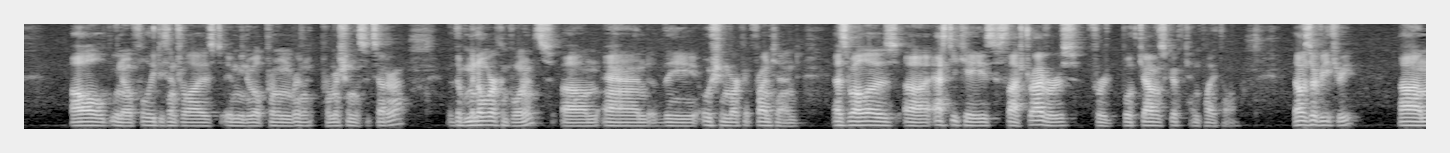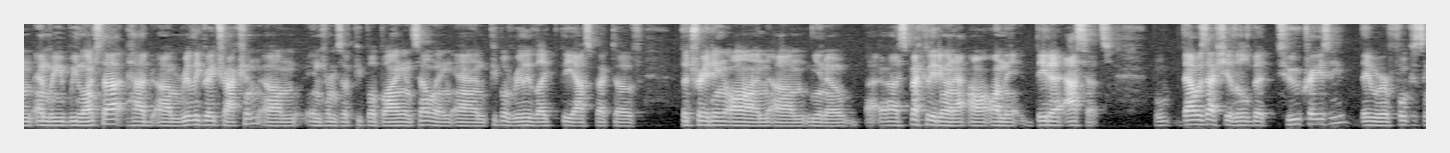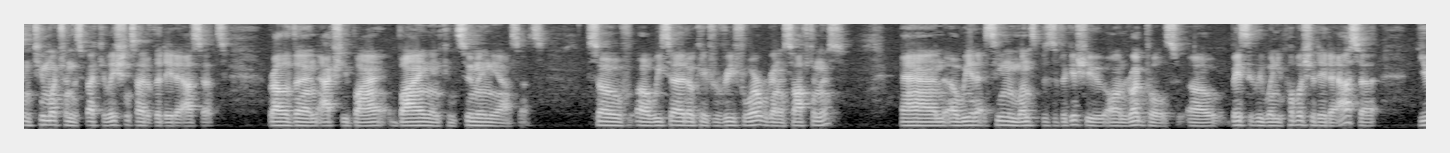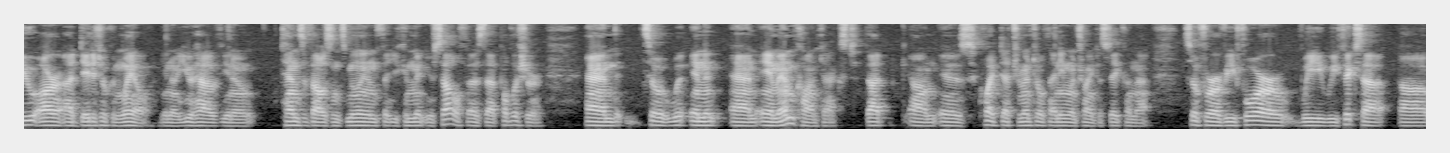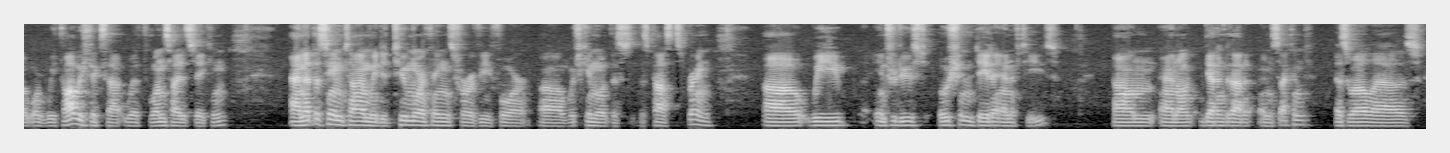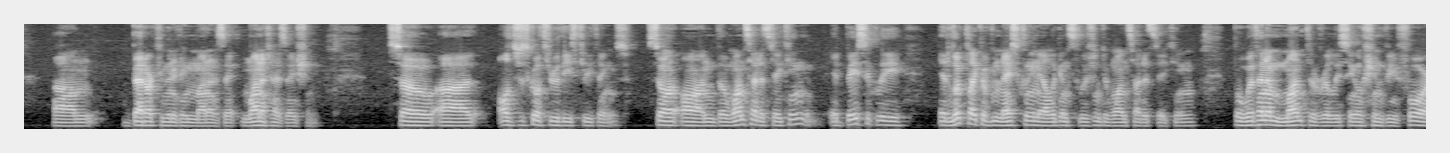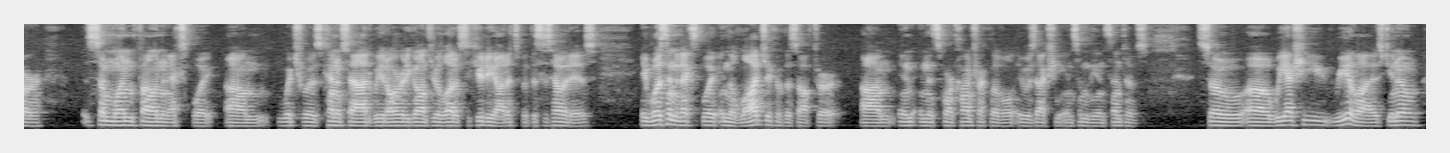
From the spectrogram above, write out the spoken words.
all you know, fully decentralized, immutable, permissionless, etc. The middleware components um, and the Ocean Market front end, as well as uh, SDKs slash drivers for both JavaScript and Python. That was our V3. Um, and we, we launched that, had um, really great traction um, in terms of people buying and selling, and people really liked the aspect of the trading on, um, you know, uh, speculating on, on the data assets. That was actually a little bit too crazy. They were focusing too much on the speculation side of the data assets rather than actually buy, buying and consuming the assets. So uh, we said, okay, for V4, we're going to soften this. And uh, we had seen one specific issue on rug pulls. Uh, basically, when you publish a data asset, you are a data token whale. You know, you have, you know, tens of thousands, millions that you can mint yourself as that publisher. And so in an AMM context, that um, is quite detrimental to anyone trying to stake on that. So for our V4, we, we fixed that, uh, or we thought we fixed that with one-sided staking. And at the same time, we did two more things for our V4, uh, which came out this, this past spring. Uh, we introduced Ocean Data NFTs, um, and I'll get into that in a second, as well as um, better community monetization. So uh, I'll just go through these three things. So on the one-sided staking, it basically it looked like a nice, clean, elegant solution to one-sided staking, but within a month of releasing Ocean V4, someone found an exploit, um, which was kind of sad. We had already gone through a lot of security audits, but this is how it is. It wasn't an exploit in the logic of the software um, in, in the smart contract level. It was actually in some of the incentives. So uh, we actually realized, you know,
